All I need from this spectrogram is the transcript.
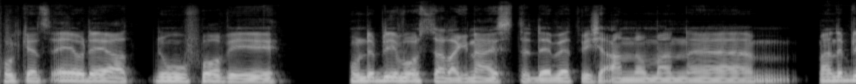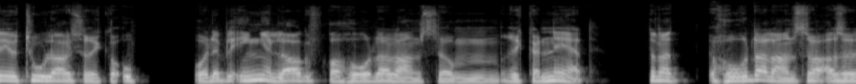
folkens, er jo det at nå får vi Om det blir Voss eller Gneist, det vet vi ikke ennå, men, eh, men det blir jo to lag som rykker opp. Og det blir ingen lag fra Hordaland som rykker ned. Sånn at Hordaland så, altså,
